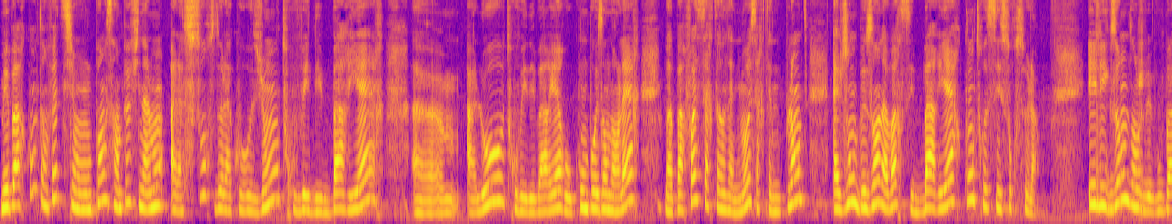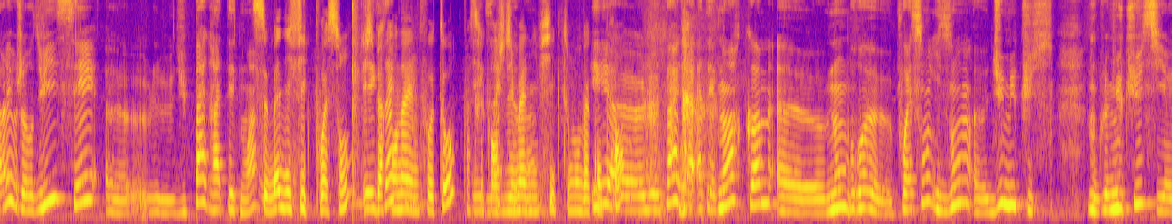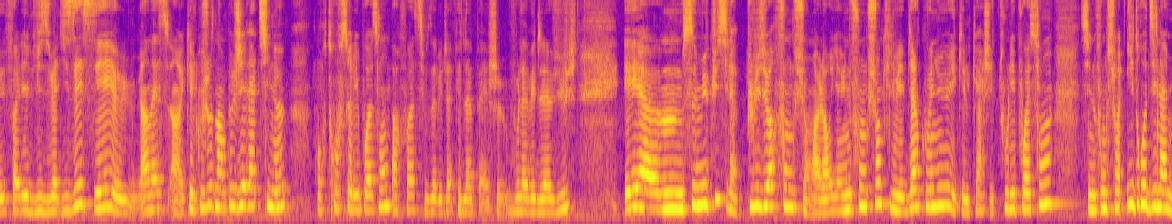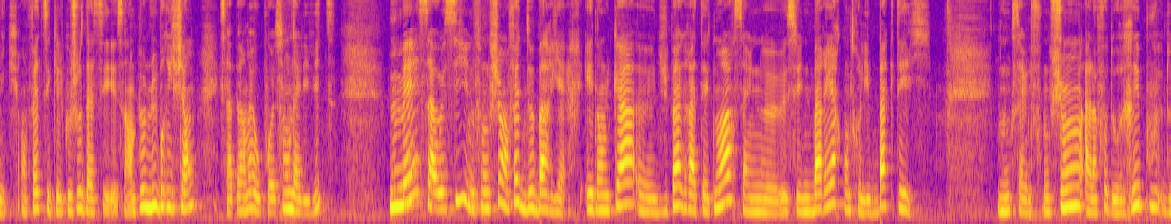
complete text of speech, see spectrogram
Mais par contre, en fait, si on pense un peu finalement à la source de la corrosion, trouver des barrières euh, à l'eau, trouver des barrières aux composants dans l'air, bah parfois certains animaux, certaines plantes, elles ont besoin d'avoir ces barrières contre ces sources-là. Et l'exemple dont je vais vous parler aujourd'hui, c'est euh, du pagre à tête noire. Ce magnifique poisson. J'espère qu'on a une photo, parce que quand je dis magnifique, tout le monde va comprendre. Et euh, le pagre à tête noire, comme nombreux poissons, ils ont du mucus. Donc le mucus, il fallait le visualiser, c'est euh, quelque chose d'un peu gélatineux qu'on retrouve sur les poissons. Parfois, si vous avez déjà fait de la pêche, vous l'avez déjà vu. Et euh, ce mucus, il a plusieurs fonctions. Alors il y a une fonction qui lui est bien connue et qui est le cas chez tous les poissons. C'est une fonction hydrodynamique. En fait, c'est quelque chose d'assez, c'est un peu lubrifiant. Ça permet aux poissons d'aller vite. Mais ça a aussi une fonction en fait de barrière. Et dans le cas euh, du pagre à tête noire, c'est une barrière contre les bactéries. Donc ça a une fonction à la fois de,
